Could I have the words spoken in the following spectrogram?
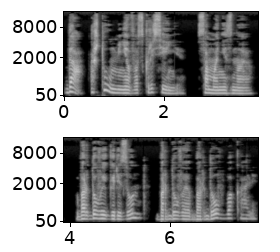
Да, а что у меня в воскресенье? Сама не знаю. Бордовый горизонт, бордовое бордо в бокале.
